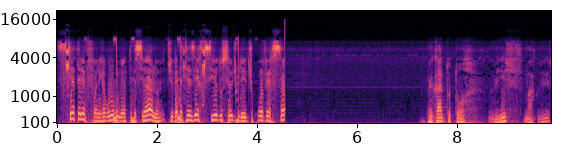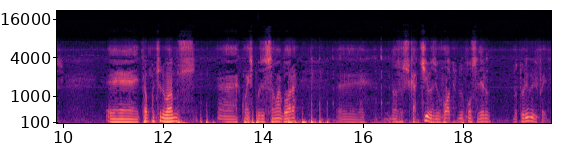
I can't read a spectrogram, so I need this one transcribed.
se a Telefônica, em algum momento desse ano, tivesse exercido o seu direito de conversão. Obrigado, doutor Vinícius, Marcos Vinícius. É, então, continuamos é, com a exposição agora é, das justificativas e o voto do conselheiro Dr. Igor de Freitas.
